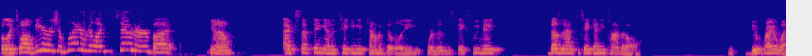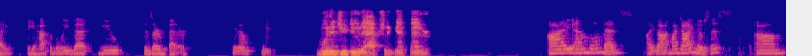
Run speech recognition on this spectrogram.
for like 12 years, you might have realized it sooner. But, you know, accepting and taking accountability for the mistakes we make doesn't have to take any time at all. You do it right away, but you have to believe that you deserve better, you know? What did you do to actually get better? I am on meds. I got my diagnosis. Um,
